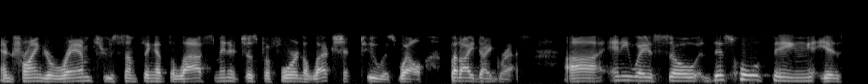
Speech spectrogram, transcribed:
and trying to ram through something at the last minute just before an election too, as well. But I digress. Uh, anyway, so this whole thing is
